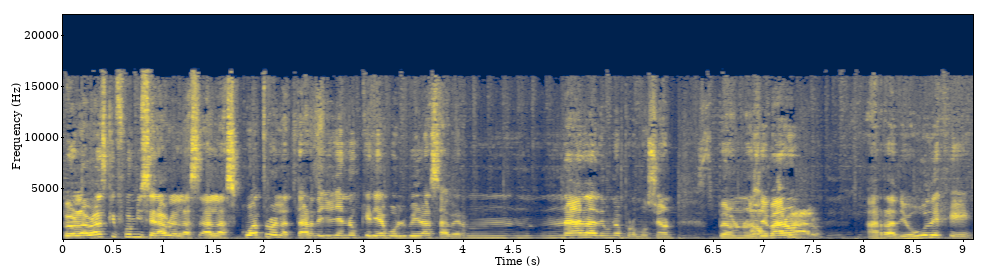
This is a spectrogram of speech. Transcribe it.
Pero la verdad es que fue miserable. A las, a las 4 de la tarde yo ya no quería volver a saber nada de una promoción. Pero nos llevaron a Radio UDG.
